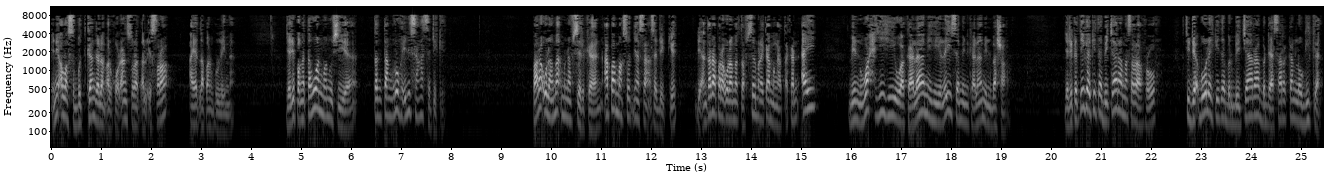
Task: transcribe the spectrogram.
Ini Allah sebutkan dalam Al-Quran surat Al-Isra ayat 85. Jadi pengetahuan manusia tentang ruh ini sangat sedikit. Para ulama menafsirkan apa maksudnya sangat sedikit. Di antara para ulama tafsir mereka mengatakan ai min wahyihi wa kalamihi laisa min kalamil bashar. Jadi ketika kita bicara masalah ruh, tidak boleh kita berbicara berdasarkan logika.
